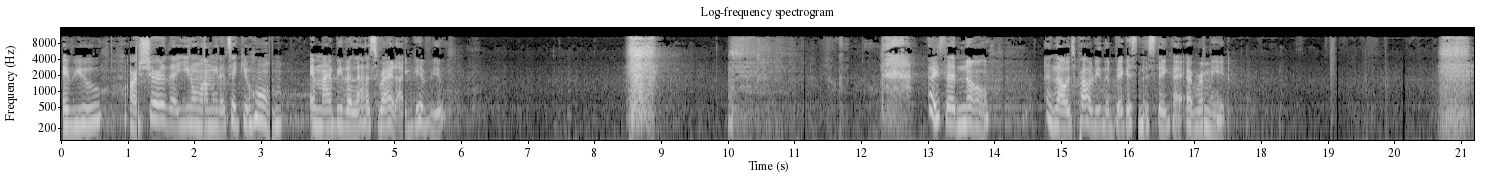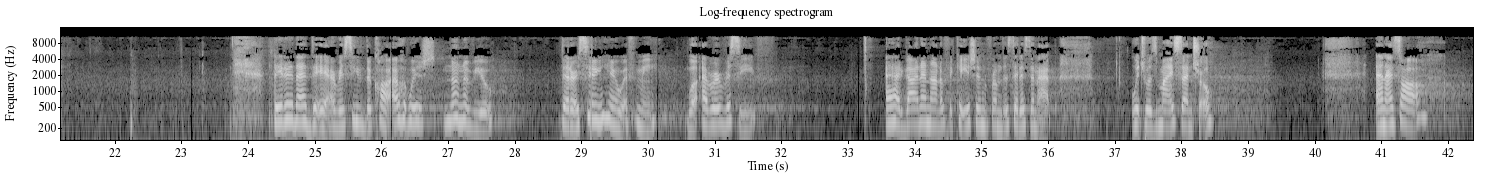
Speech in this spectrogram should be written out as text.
if you are sure that you don't want me to take you home, it might be the last ride I give you. I said no. And that was probably the biggest mistake I ever made. Later that day, I received the call I wish none of you that are sitting here with me will ever receive. I had gotten a notification from the Citizen app, which was my central. And I saw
